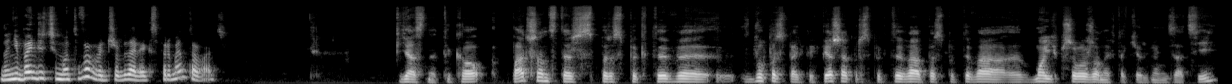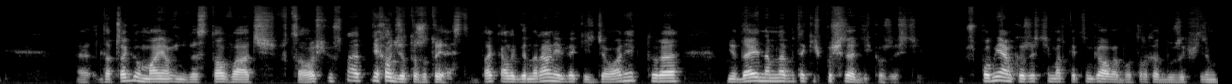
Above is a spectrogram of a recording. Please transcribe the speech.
no nie będzie cię motywować, żeby dalej eksperymentować. Jasne, tylko patrząc też z perspektywy, z dwóch perspektyw. Pierwsza perspektywa, perspektywa moich przełożonych w takiej organizacji. E, dlaczego mają inwestować w coś? Już nawet nie chodzi o to, że to jestem, tak? ale generalnie w jakieś działanie, które nie daje nam nawet jakichś pośrednich korzyści. Już pomijam korzyści marketingowe, bo trochę dużych firm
